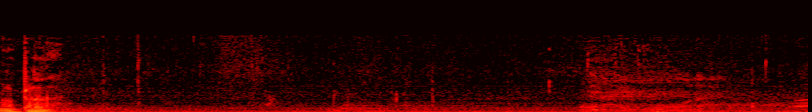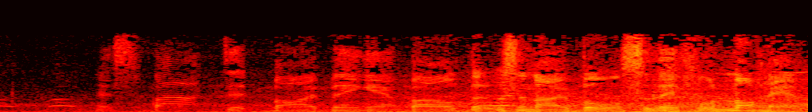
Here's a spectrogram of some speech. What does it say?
my brother. Has sparked it by being outbowled, but it was a no ball, so therefore not out.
